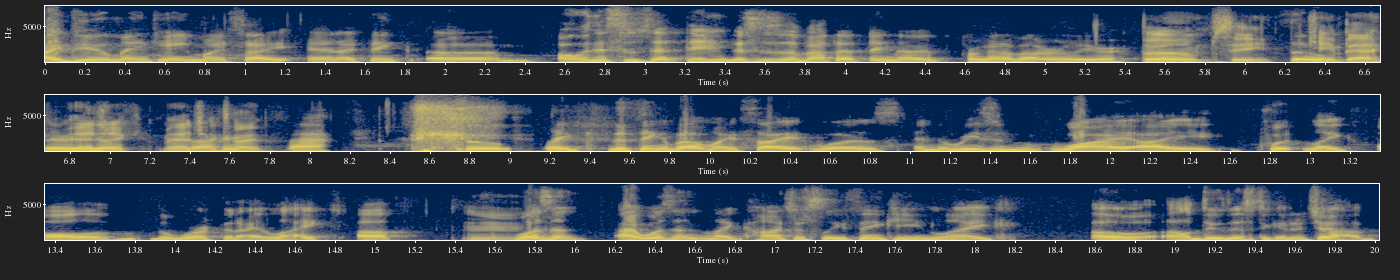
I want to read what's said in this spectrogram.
I do maintain my site, and I think. Um, oh, this is that thing. This is about that thing that I forgot about earlier. Boom. See, So came back. there you go. Magic, magic Back- time. Back. So like the thing about my site was, and the reason why I put like all of the work that I liked up Mm. wasn't I wasn't like consciously thinking like, oh, I'll do this to get a job.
